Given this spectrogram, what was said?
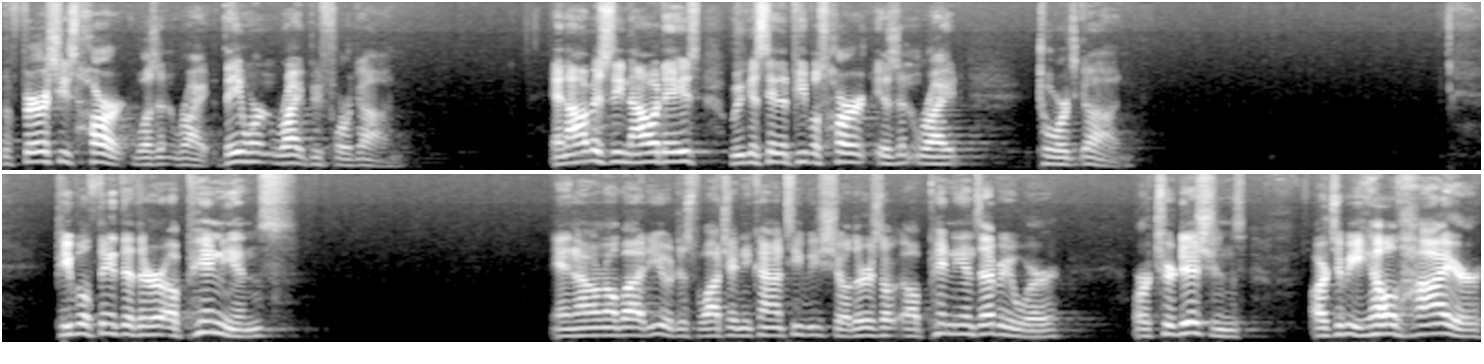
the Pharisees' heart wasn't right. They weren't right before God. And obviously, nowadays, we can say that people's heart isn't right towards God. People think that their opinions, and I don't know about you, just watch any kind of TV show, there's opinions everywhere, or traditions, are to be held higher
